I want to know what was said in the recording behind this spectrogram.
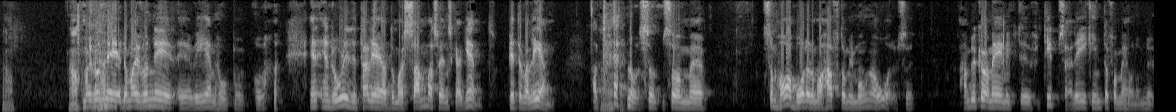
Ja. Ja. De, har vunnit, de har ju vunnit eh, VM ihop. Och, och en, en, rolig detalj är att de har samma svenska agent, Peter Wallén. ja, som, som, eh, som har båda, de har haft dem i många år. Så han brukar vara med i mitt eh, tips här, det gick inte att få med honom nu.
